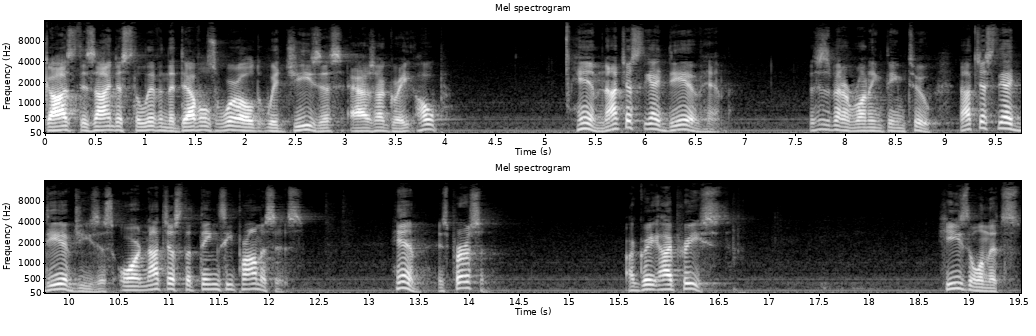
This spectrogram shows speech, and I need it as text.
God's designed us to live in the devil's world with Jesus as our great hope. Him, not just the idea of Him. This has been a running theme too. Not just the idea of Jesus or not just the things He promises. Him, His person, our great high priest. He's the one that's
